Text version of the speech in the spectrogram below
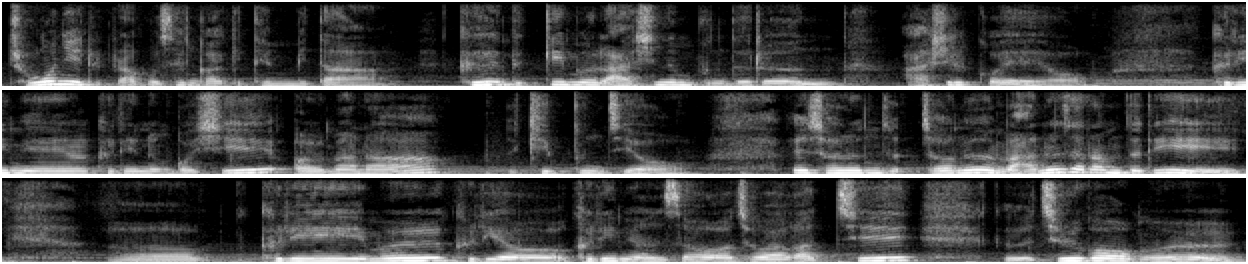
좋은 일이라고 생각이 됩니다. 그 느낌을 아시는 분들은 아실 거예요. 그림을 그리는 것이 얼마나 기쁜지요. 저는, 저는 많은 사람들이 어, 그림을 그려, 그리면서 저와 같이 그 즐거움을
